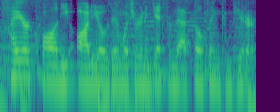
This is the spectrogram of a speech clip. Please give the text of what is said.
higher quality audio than what you're gonna get from that built-in computer.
